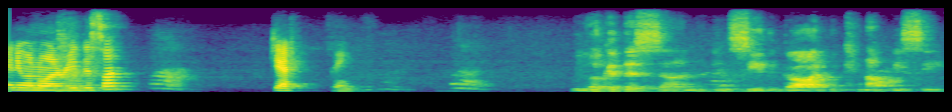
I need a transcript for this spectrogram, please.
Anyone want to read this one? Jeff, thanks. We look at this Son and see the God who cannot be seen.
